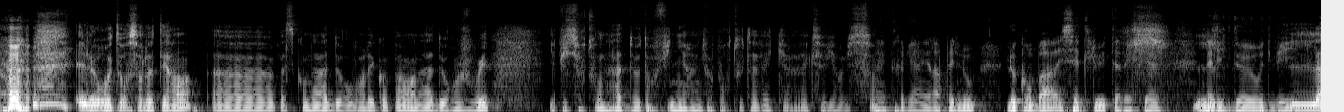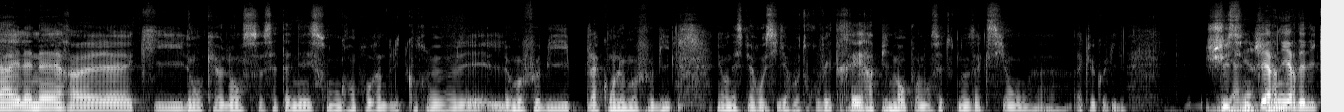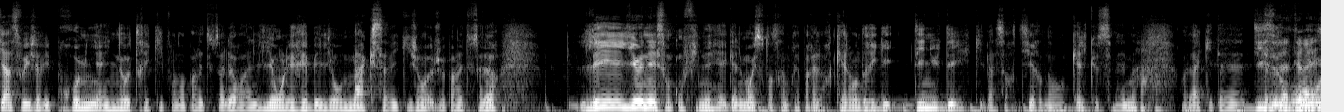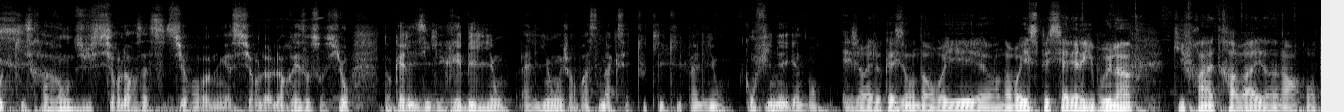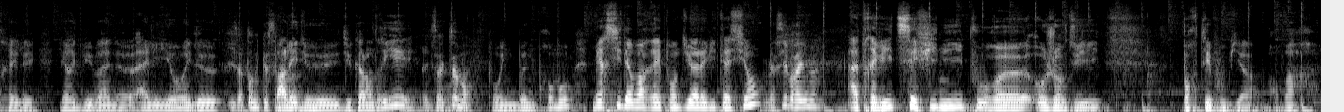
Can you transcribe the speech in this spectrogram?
et le retour sur le terrain, parce qu'on a hâte de revoir les copains, on a hâte de rejouer. Et puis surtout, on a hâte d'en finir une fois pour toutes avec, euh, avec ce virus. très bien. Et rappelle-nous le combat et cette lutte avec euh, la Ligue de rugby. La LNR euh, qui donc lance cette année son grand programme de lutte contre l'homophobie, plaquons l'homophobie. Et on espère aussi les retrouver très rapidement pour lancer toutes nos actions avec le Covid. Juste une dernière dédicace. Oui, j'avais promis à une autre équipe, on en parlait tout à l'heure, à Lyon, les Rébellions, Max, avec qui je parlais tout à l'heure. Les Lyonnais sont confinés également. Ils sont en train de préparer leur calendrier dénudé qui va sortir dans quelques semaines. Ah. Voilà, qui est à 10 euros, qui sera vendu sur leurs, sur, euh, sur leurs réseaux sociaux. Donc allez-y, les rébellions à Lyon. Et j'embrasse Max et toute l'équipe à Lyon, confinés également. Et j'aurai l'occasion d'envoyer euh, un envoyé spécial Eric Brulin qui fera un travail. On a rencontré les, les rugbyman euh, à Lyon et de parler du, calendrier. Exactement. Pour, une bonne promo. Merci d'avoir répondu à l'invitation. Merci Brahim. À très vite. C'est fini pour euh, aujourd'hui. Portez-vous bien. Au revoir.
